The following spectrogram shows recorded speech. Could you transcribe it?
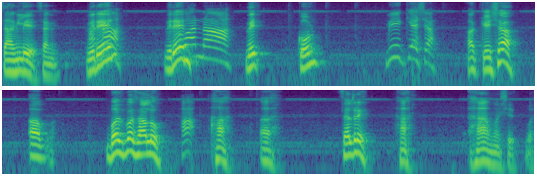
चांगली आहे चांगली. विरेन. विरेन? अण्णा वीर कोण? मी केशा. हा केशा? अ, बस बस आलो. हा. हां चल रे. हां हां मशेद बर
